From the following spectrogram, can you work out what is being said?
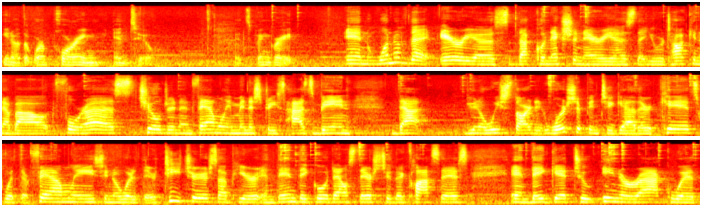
you know, that we're pouring into. It's been great. And one of the areas, that connection areas that you were talking about for us, children and family ministries, has been that you know, we started worshiping together, kids with their families, you know, with their teachers up here, and then they go downstairs to their classes, and they get to interact with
